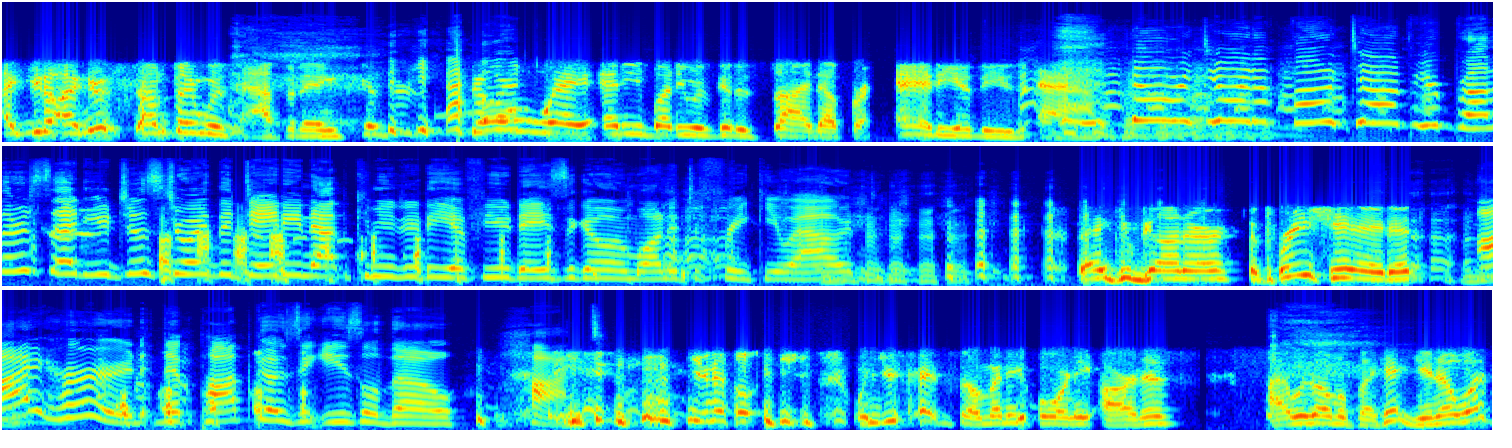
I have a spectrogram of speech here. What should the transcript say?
I, you know, I knew something was happening because there's no way anybody was going to sign up for any of these apps. No, we're doing a phone tap. Your brother said you just joined the dating app community a few days ago and wanted to freak you out. Thank you, Gunner. Appreciate it. I heard that Pop Goes the Easel, though, hot. you know, when you said so many horny artists, I was almost like, hey, you know what?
